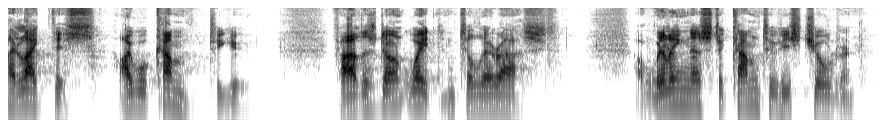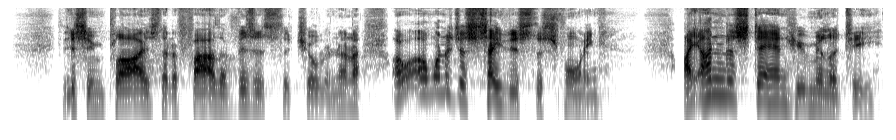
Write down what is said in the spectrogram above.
I like this. I will come to you. Fathers don't wait until they're asked. A willingness to come to his children. This implies that a father visits the children. And I, I, I want to just say this this morning. I understand humility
